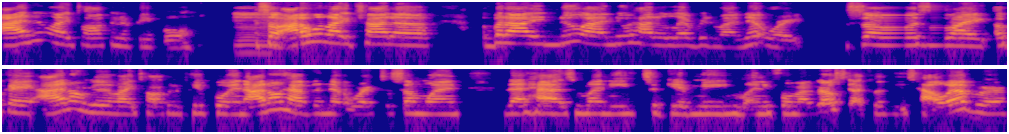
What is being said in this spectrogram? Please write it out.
I didn't like talking to people. Mm. So I would like try to, but I knew I knew how to leverage my network. So it's like, okay, I don't really like talking to people, and I don't have the network to someone that has money to give me money for my Girl Scout cookies. However,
